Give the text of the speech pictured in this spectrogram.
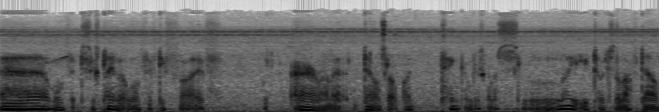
Uh, 156, playing about 155. We are on a downslope. I think I'm just going to slightly touch the loft down.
